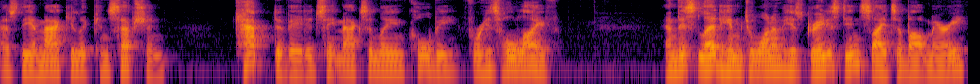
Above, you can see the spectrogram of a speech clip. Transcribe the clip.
as the Immaculate Conception captivated St. Maximilian Kolbe for his whole life. And this led him to one of his greatest insights about Mary,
